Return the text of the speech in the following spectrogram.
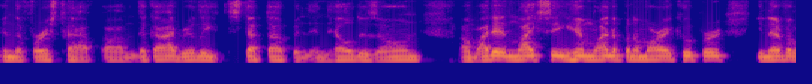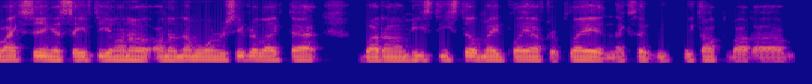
in the first half. Um, the guy really stepped up and, and held his own. Um, I didn't like seeing him line up on Amari Cooper. You never like seeing a safety on a on a number one receiver like that, but um, he's he still made play after play. And like I said, we, we talked about um,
